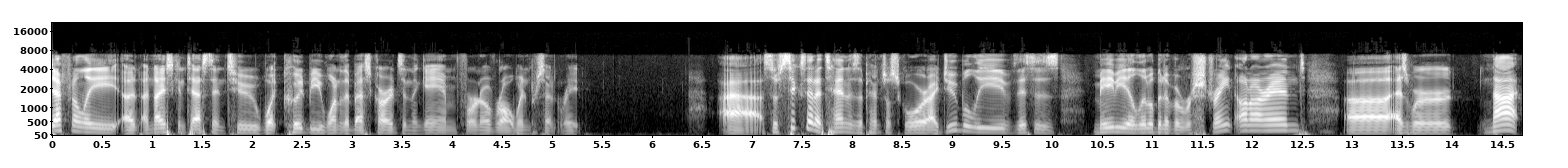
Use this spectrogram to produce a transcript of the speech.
definitely a, a nice contestant to what could be one of the best cards in the game for an overall win percent rate. Uh, so 6 out of 10 is a potential score. I do believe this is maybe a little bit of a restraint on our end, uh, as we're not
